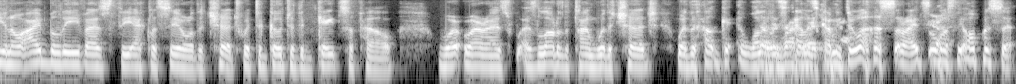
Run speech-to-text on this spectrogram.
you know, I believe as the ecclesia or the church, we're to go to the gates of hell, whereas as a lot of the time we're the church where the hell, well, yeah, hell is coming to us. right? it's yeah. almost the opposite.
